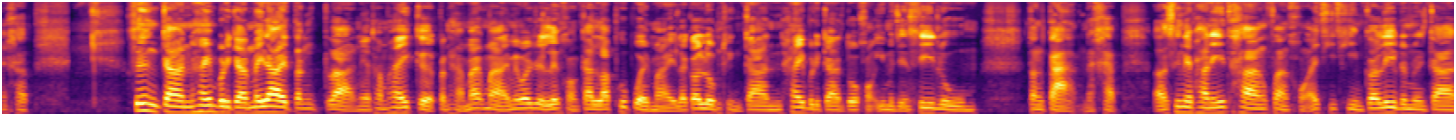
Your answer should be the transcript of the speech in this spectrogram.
นะครับ ซึ่งการให้บริการไม่ได้ต่างๆเนี่ยทำให้เกิดปัญหามากมาย ไม่ว่าจะเป็นเรื่องของการรับผู้ป่วยใหม่ แล้วก็รวมถึงการให้บริการตัวของ Emergency Room ต่างๆนะครับซึ่งในพานี้ทางฝั่งของ IT ทีมก็รีบดำเนินการ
